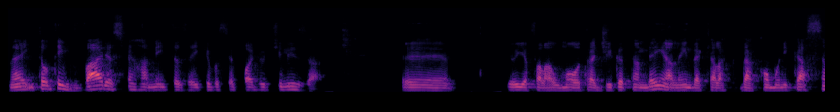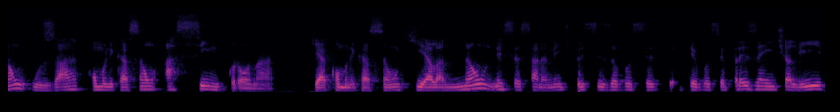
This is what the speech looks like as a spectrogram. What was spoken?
Né? Então, tem várias ferramentas aí que você pode utilizar. É, eu ia falar uma outra dica também, além daquela da comunicação, usar comunicação assíncrona que é a comunicação que ela não necessariamente precisa você ter você presente ali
